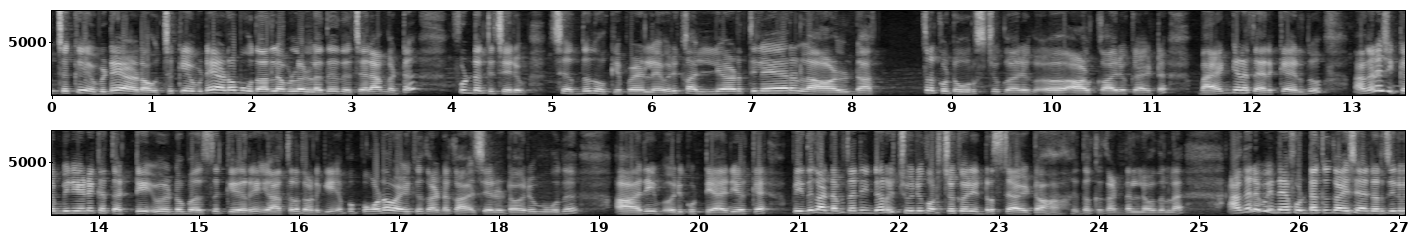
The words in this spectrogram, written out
ഉച്ചയ്ക്ക് എവിടെയാണോ ഉച്ചയ്ക്ക് എവിടെയാണോ മൂന്നാറിൽ നമ്മൾ ഉള്ളത് എന്ന് വെച്ചാൽ അങ്ങോട്ട് ഫുഡ് എത്തിച്ചേരും. ചെന്ന് നോക്കിയപ്പോഴല്ലേ ഒരു കല്യാണത്തിലേറുള്ള ആളുണ്ട്. അത്രയ്ക്ക് ടൂറിസ്റ്റുകാർ ആൾക്കാരൊക്കെ ആയിട്ട് ഭയങ്കര തിരക്കായിരുന്നു. അങ്ങനെ ചിക്കൻ ബിരിയാണിയൊക്കെ തട്ടി വീണ്ടും ബസ് കയറി യാത്ര തുടങ്ങി. അപ്പോൾ പോണ വഴിക്ക് കണ്ട കാഴ്ചയാണ് കേട്ടോ ഒരു മൂന്ന് ആനയും ഒരു കുട്ടിയാനയും ഒക്കെ. അപ്പോൾ ഇത് കണ്ടപ്പോൾ തന്നെ എന്റെ റിച്ചുവിന് കുറച്ചൊക്കെ ഒരു ഇൻട്രസ്റ്റ് ആയിട്ടോ. ഇതൊക്കെ കണ്ടല്ലോ എന്നുള്ള. അങ്ങനെ പിന്നെ ഫുഡൊക്കെ കഴിച്ച എനർജിയിൽ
